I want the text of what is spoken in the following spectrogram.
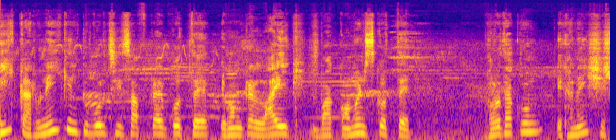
এই কারণেই কিন্তু বলছি সাবস্ক্রাইব করতে এবং একটা লাইক বা কমেন্টস করতে। ভালো থাকুন, এখানেই শেষ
